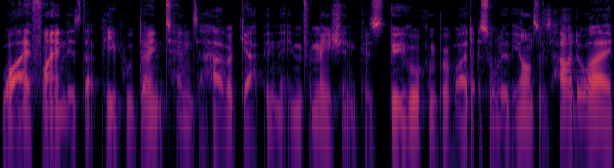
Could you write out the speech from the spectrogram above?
what I find is that people don't tend to have a gap in the information because Google can provide us all of the answers. How do I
